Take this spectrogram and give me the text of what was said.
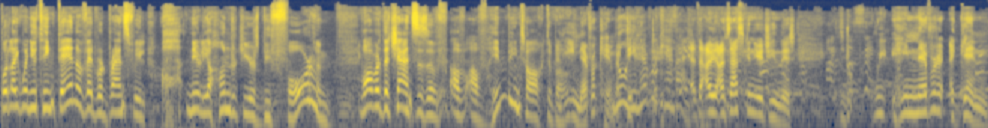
But like when you think then of Edward Bransfield, oh, nearly hundred years before him, what were the chances of, of, of him being talked about? And he never came back. No, he never came back. I, I was asking Eugene this. We, he never again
